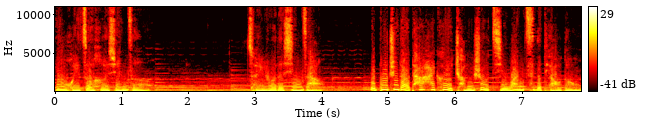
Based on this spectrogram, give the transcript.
又会作何选择？脆弱的心脏。我不知道它还可以承受几万次的跳动，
